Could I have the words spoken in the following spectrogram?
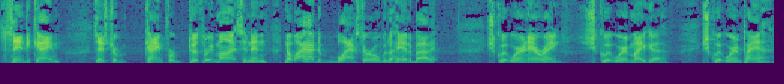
Cindy came. Sister came for two or three months, and then nobody had to blast her over the head about it. She quit wearing earrings. She quit wearing makeup. She quit wearing pants.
